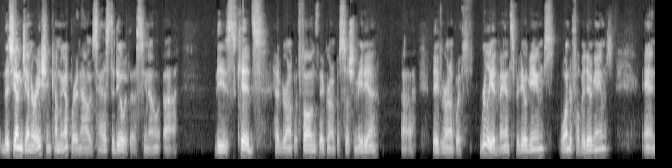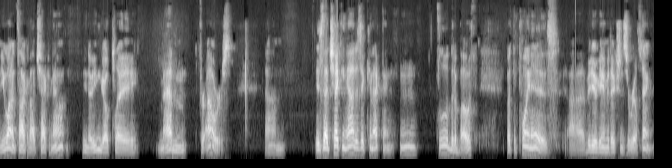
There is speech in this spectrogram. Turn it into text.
this young generation coming up right now is, has to deal with this. You know, uh, these kids have grown up with phones, they've grown up with social media, uh, they've grown up with really advanced video games, wonderful video games. And you want to talk about checking out? You know, you can go play Madden for hours. Um, is that checking out? Is it connecting? Mm, it's a little bit of both. But the point is, uh, video game addiction is a real thing.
